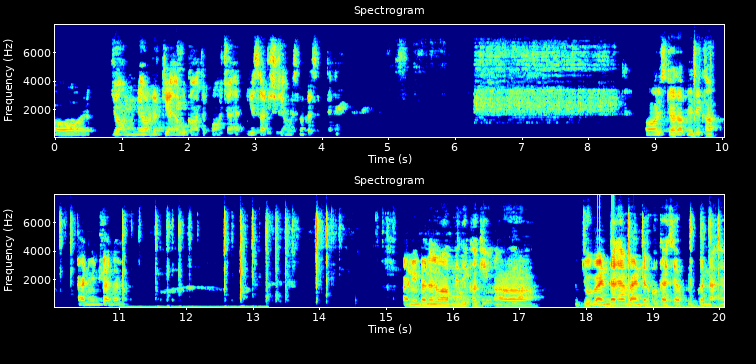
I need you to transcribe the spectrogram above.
और जो हमने ऑर्डर किया है वो कहाँ तक पहुँचा है ये सारी चीज़ें हम इसमें कर सकते हैं। और इसके बाद आपने देखा एडमिन पैनल एडमिन पैनल में आपने देखा कि आ, जो वेंडर है वेंडर को कैसे अप्रूव करना है।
